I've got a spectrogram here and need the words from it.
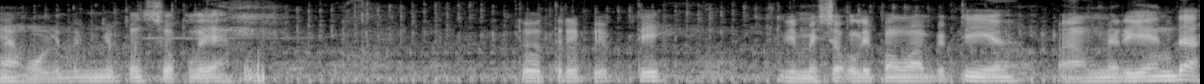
Yan, huwag lang nyo pang sukli yan. 2, 350. Hindi may sukli pang 150 yan. Pang merienda.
